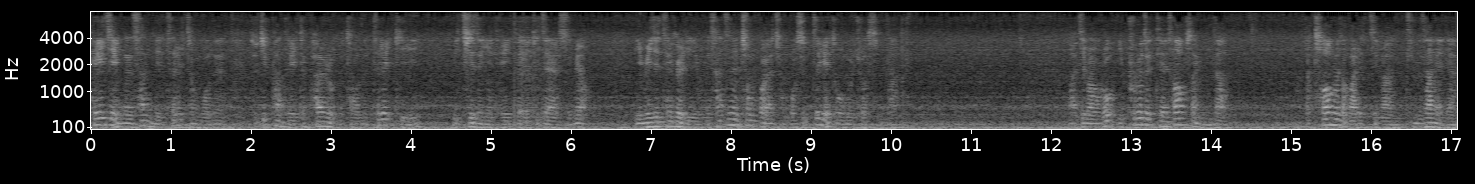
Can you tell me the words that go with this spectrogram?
페이지에 있는 산 및 트랙 정보는 수집한 데이터 파일로부터 얻은 트랙 길이, 위치 등의 데이터를 기재하였으며 이미지 태그를 이용해 사진을 첨부하여 정보 습득에 도움을 주었습니다. 마지막으로 이 프로젝트의 사업성입니다. 아까 처음에도 말했지만 등산에 대한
